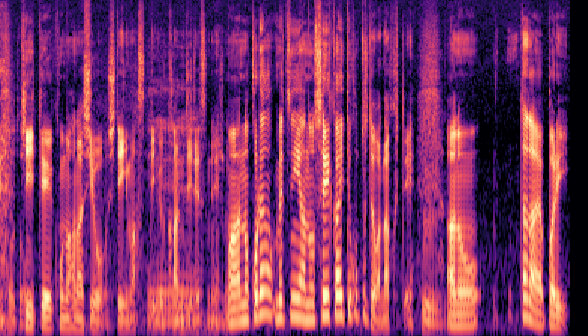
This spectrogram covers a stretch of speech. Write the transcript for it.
聞いてこの話をしていますっていう感じですね。まあ、あのこれは別にあの正解ということではなくてうん。あのただやっぱり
